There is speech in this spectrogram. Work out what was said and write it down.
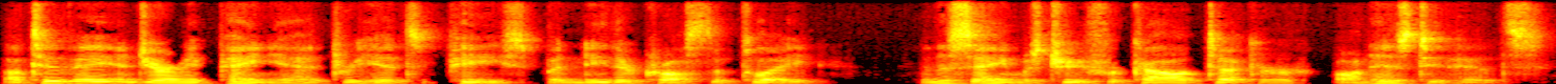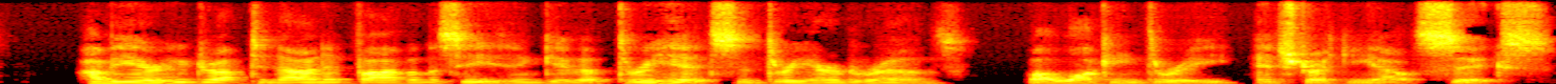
Altuve and Jeremy Pena had three hits apiece, but neither crossed the plate, and the same was true for Kyle Tucker on his two hits. Javier, who dropped to 9 and 5 on the season, gave up three hits and three earned runs while walking three and striking out six.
